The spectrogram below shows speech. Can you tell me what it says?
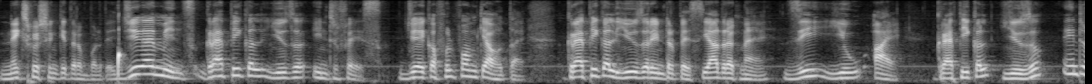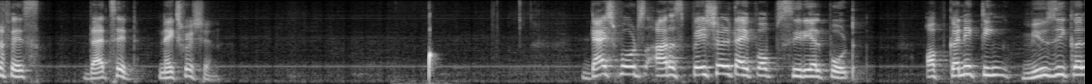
नेक्स्ट क्वेश्चन की तरफ़ बढ़ते हैं। G I means graphical user interface G का फुल फॉर्म क्या होता है? ग्राफिकल यूज़र इंटरफेस याद रखना है। G U I graphical user interface that's it next question Dashboards are a special type of serial port. Of connecting musical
